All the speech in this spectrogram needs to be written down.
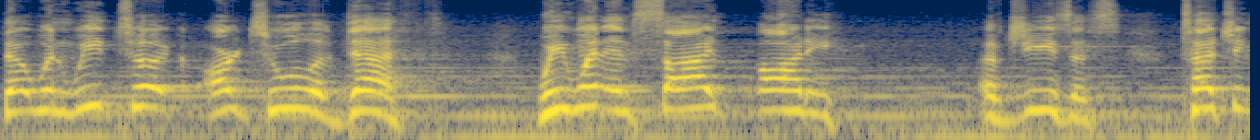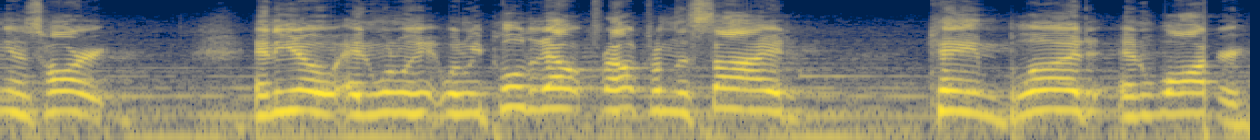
That when we took our tool of death, we went inside the body of Jesus, touching his heart, and you know, and when we when we pulled it out, out from the side, came blood and water.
